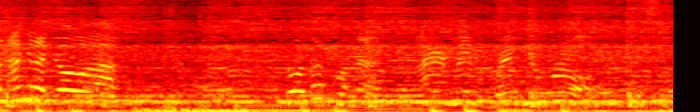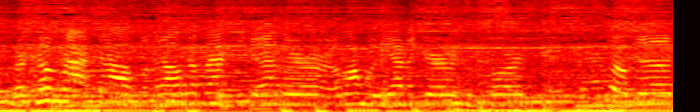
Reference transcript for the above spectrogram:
Then I'm gonna go uh, go with this one next. Iron Maiden, Brave New World. Their comeback album, when they all got back together, along with Janick Gers, of course. So good.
